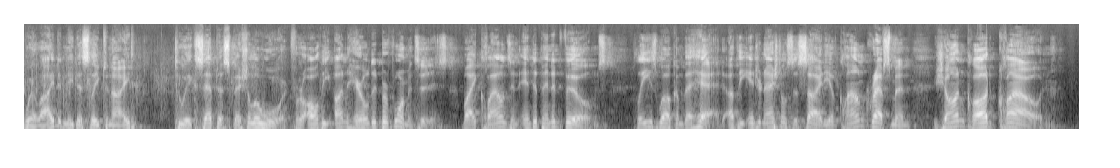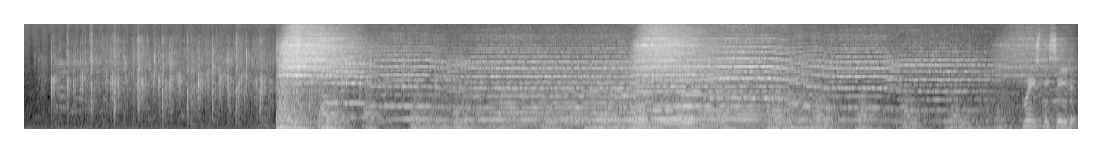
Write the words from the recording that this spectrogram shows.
Well, I didn't need to sleep tonight to accept a special award for all the unheralded performances by clowns in independent films. Please welcome the head of the International Society of Clown Craftsmen, Jean Claude Clown. Please be seated.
